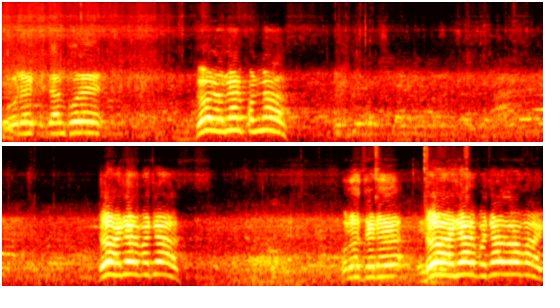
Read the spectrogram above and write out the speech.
कोण किसान कोण आहे दोन हजार पन्नास. दो हजार पचास. बोलो सेठ दो हजार पचास रुपये.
